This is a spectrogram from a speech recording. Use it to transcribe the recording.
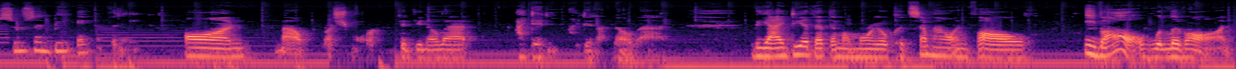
Susan B. Anthony on Mount Rushmore. Did you know that? I didn't. I did not know that. The idea that the memorial could somehow involve, evolve would live on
